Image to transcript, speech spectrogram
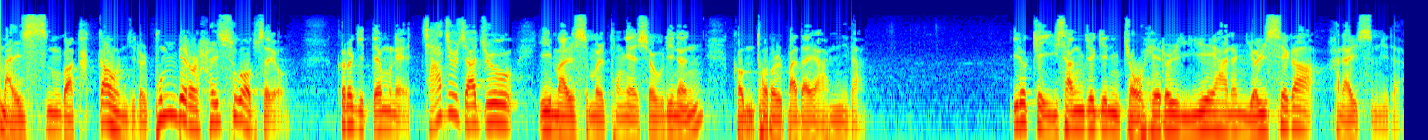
말씀과 가까운지를 분별을 할 수가 없어요. 그렇기 때문에 자주자주 이 말씀을 통해서 우리는 검토를 받아야 합니다. 이렇게 이상적인 교회를 이해하는 열쇠가 하나 있습니다.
